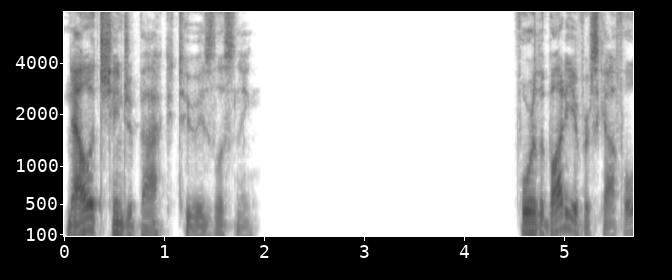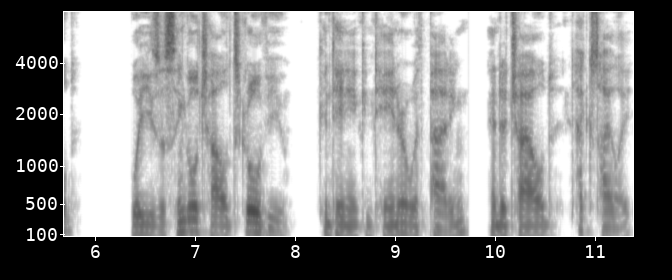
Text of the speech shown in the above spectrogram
Now let's change it back to is listening. For the body of our scaffold, we'll use a single child scroll view containing a container with padding and a child text highlight.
